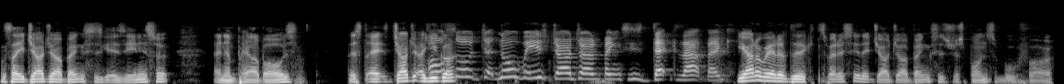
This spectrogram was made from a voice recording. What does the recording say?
it's like Jar Jar Binks has got his anus out and a pair of balls. But it's, it's Jar Jar. Are you also, going? J- no way is Jar Jar Binks' dick that big. You are aware of the conspiracy that Jar Jar Binks is responsible for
